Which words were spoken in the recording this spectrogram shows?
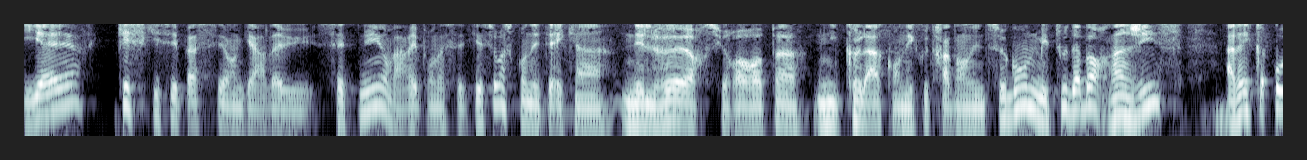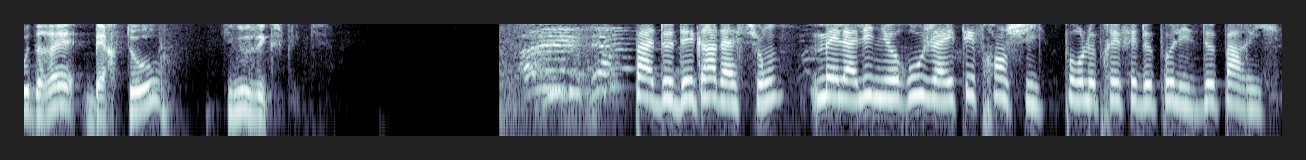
hier? Qu'est-ce qui s'est passé en garde à vue cette nuit? On va répondre à cette question parce qu'on était avec un éleveur sur Europe 1, Nicolas, qu'on écoutera dans une seconde. Mais tout d'abord, Ringis avec Audrey Berthaud qui nous explique. Pas de dégradation, mais la ligne rouge a été franchie pour le préfet de police de Paris.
